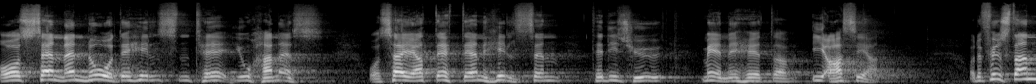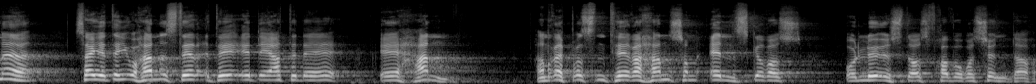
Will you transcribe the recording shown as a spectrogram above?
å sende en nådehilsen til Johannes og sier at dette er en hilsen til de sju menigheter i Asia. Og Det første han eh, sier til Johannes, det er det at det er han. Han representerer han som elsker oss og løste oss fra våre synder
